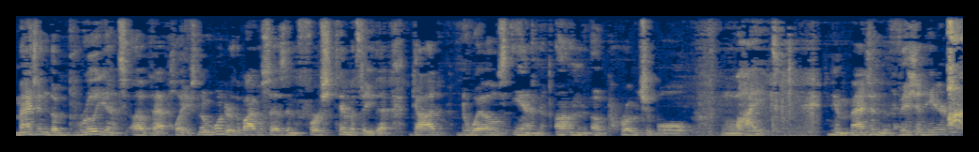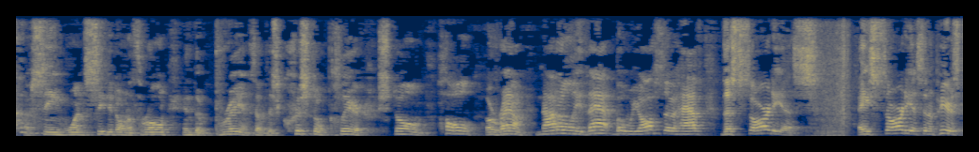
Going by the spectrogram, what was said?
Imagine the brilliance of that place. No wonder the Bible says in 1 Timothy that God dwells in unapproachable light. Can you imagine the vision here of seeing one seated on a throne and the brilliance of this crystal clear stone all around? Not only that, but we also have the sardius. A sardius it appears.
